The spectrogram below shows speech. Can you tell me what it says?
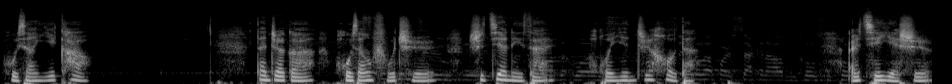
互相依靠。但这个互相扶持是建立在婚姻之后的，而且也是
